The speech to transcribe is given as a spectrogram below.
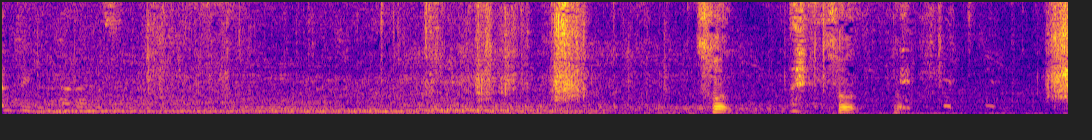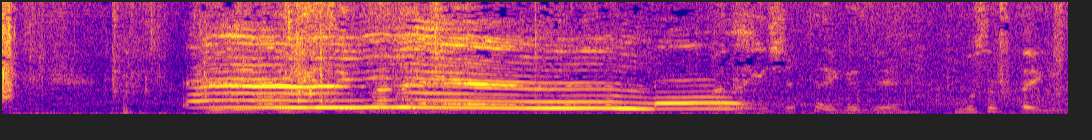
할아버지한테 그 할아버지. 손, 손. 이게 이게 지금 바닥이 바닥이 싫다 이거지. 무섭다 이거지.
